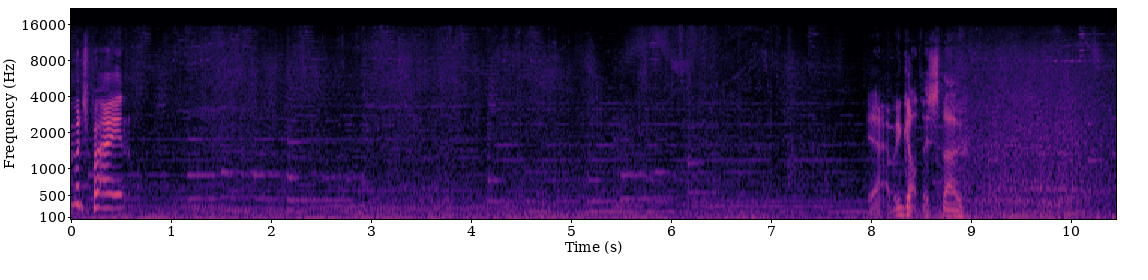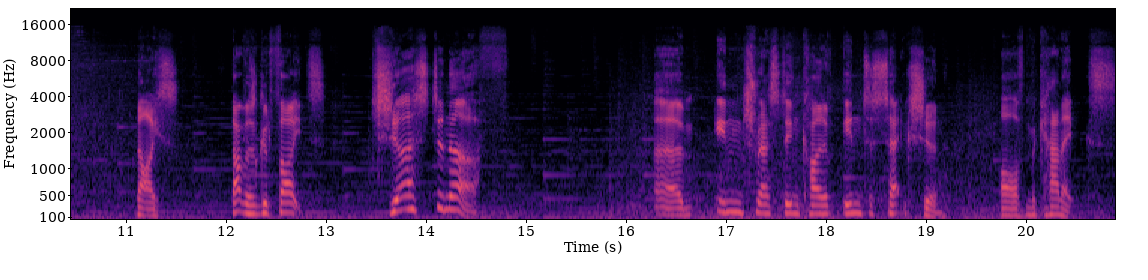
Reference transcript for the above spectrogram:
Much pain! Yeah, we got this though. Nice. That was a good fight. Just enough. Um, interesting kind of intersection of mechanics.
